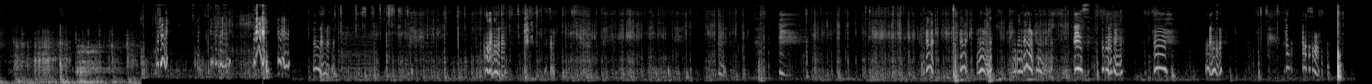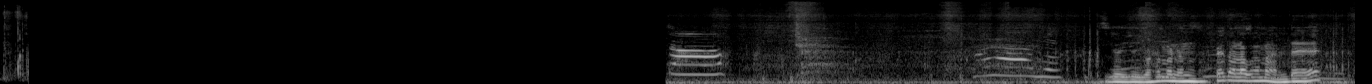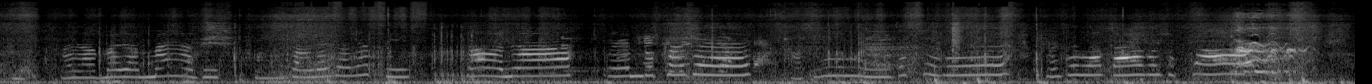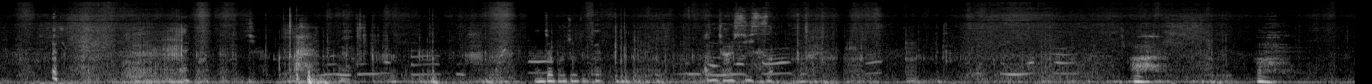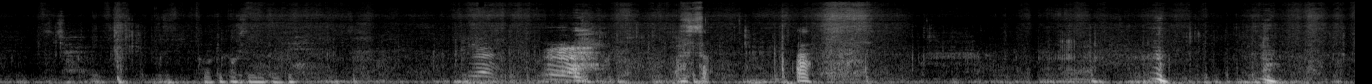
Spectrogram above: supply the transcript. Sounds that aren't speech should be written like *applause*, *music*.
이제 이제 이거 하면은 빼달라고 하면 안 돼. 앉아봐줘도 돼. 앉아 할수 있어. 아, 아, 진짜 그렇게 빡셉니까 이게? 왔어. 아.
